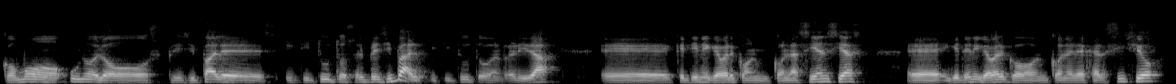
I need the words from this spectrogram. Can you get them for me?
como uno de los principales institutos, el principal instituto en realidad, eh, que tiene que ver con, las ciencias eh, y que tiene que ver con, con el ejercicio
